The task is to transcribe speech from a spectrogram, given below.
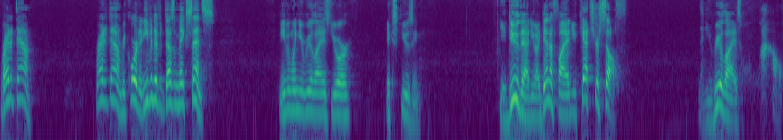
write it down. Write it down. Record it, even if it doesn't make sense. Even when you realize you're excusing. You do that, you identify it, you catch yourself. Then you realize, Wow.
